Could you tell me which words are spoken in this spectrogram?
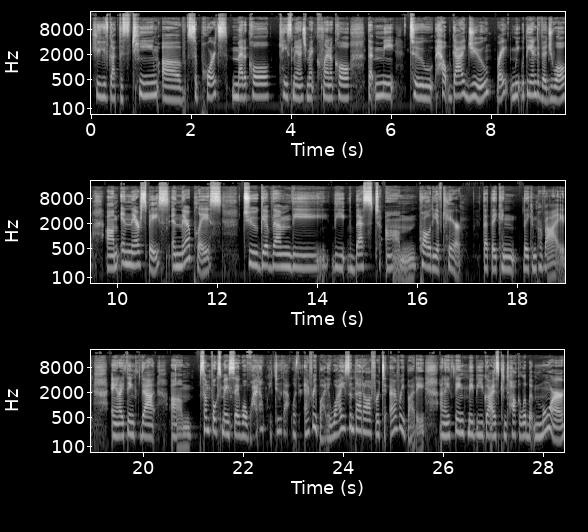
Here you've got this team of supports, medical, case management, clinical, that meet to help guide you, right? Meet with the individual um, in their space, in their place, to give them the the, best um, quality of care that they can they can provide. And I think that um, some folks may say, well, why don't we do that with everybody? Why isn't that offered to everybody? And I think maybe you guys can talk a little bit more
